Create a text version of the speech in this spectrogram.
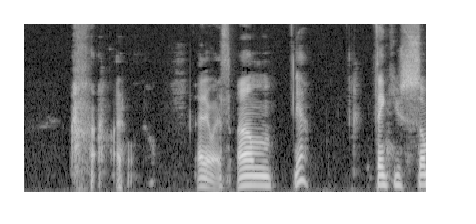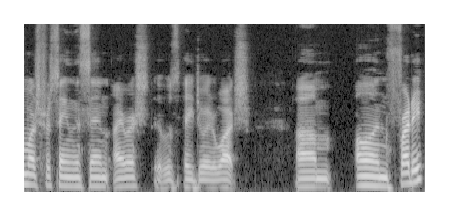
I don't know. Anyways, um, yeah. Thank you so much for saying this in, iRush. It was a joy to watch. Um, on Friday,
